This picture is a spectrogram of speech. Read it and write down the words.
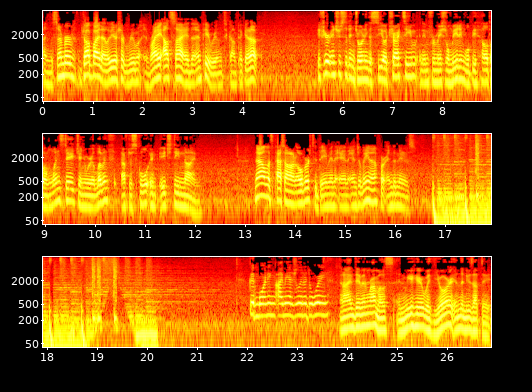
in December, drop by the leadership room right outside the MP room to come pick it up. If you're interested in joining the CO track team, an informational meeting will be held on Wednesday, January 11th, after school in HD 9. Now let's pass on over to Damon and Angelina for In the News. Good morning, I'm Angelina Doherty. And I'm Damon Ramos, and we're here with your In the News update.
